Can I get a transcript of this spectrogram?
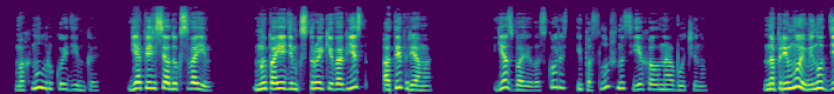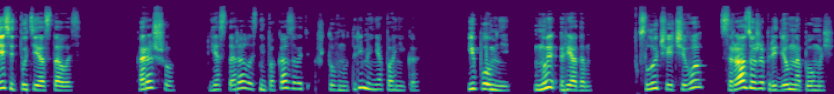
— махнул рукой Димка. «Я пересяду к своим. Мы поедем к стройке в объезд, а ты прямо». Я сбавила скорость и послушно съехала на обочину. Напрямую минут десять пути осталось. Хорошо. Я старалась не показывать, что внутри меня паника. И помни, мы рядом. В случае чего сразу же придем на помощь.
